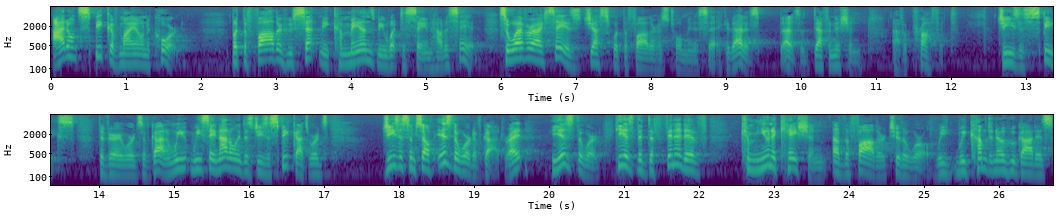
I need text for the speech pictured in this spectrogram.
I don't speak of my own accord. But the Father who sent me commands me what to say and how to say it. So whatever I say is just what the Father has told me to say. Okay, that, is, that is a definition of a prophet. Jesus speaks the very words of God. And we, we say not only does Jesus speak God's words, Jesus himself is the Word of God, right? He is the Word. He is the definitive communication of the Father to the world. We, we come to know who God is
